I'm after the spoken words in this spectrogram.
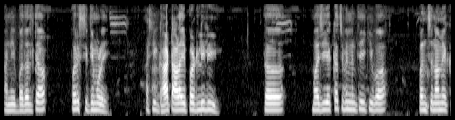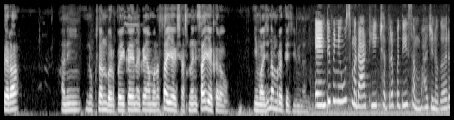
आणि बदलत्या परिस्थितीमुळे अशी घाट आळाई पडलेली. तर माझी एकच विनंती की बा पंचनामे करा आणि नुकसान भरपाई काही ना काही आम्हाला सहाय्य शासनाने सहाय्य करावं. ही माझी नम्रतेची विनंती एनटीव्ही न्यूज मराठी छत्रपती संभाजीनगर.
